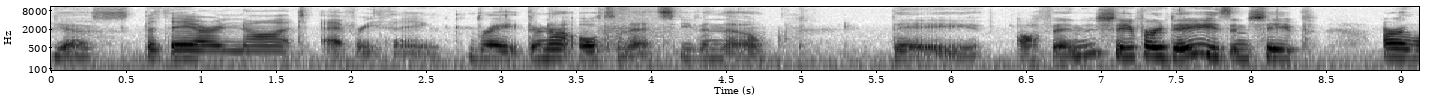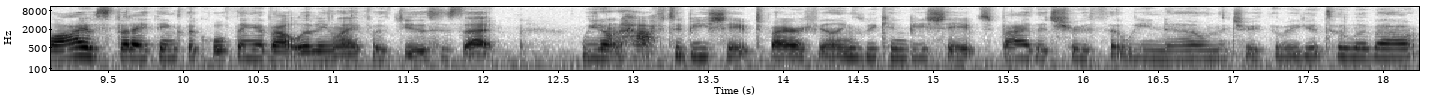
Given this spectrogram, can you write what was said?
Yes. But they are not everything. Right. They're not ultimates, even though they often shape our days and shape our lives. But I think the cool thing about living life with Jesus is that we don't have to be shaped by our feelings. We can be shaped by the truth that we know and the truth that we get to live out.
